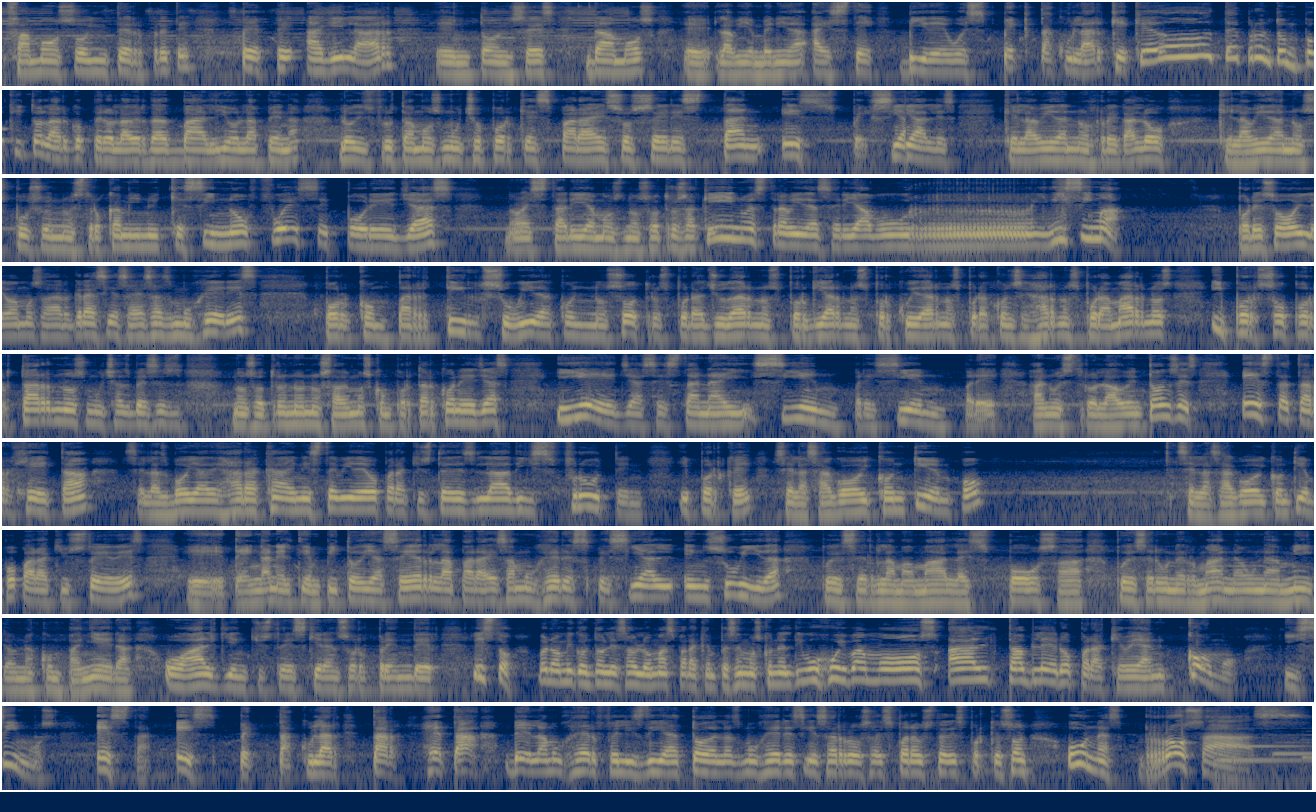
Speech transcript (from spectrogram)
famoso intérprete Pepe Aguilar. Entonces damos eh, la bienvenida a este video espectacular que quedó de pronto un poquito largo pero la verdad valió la pena. Lo disfrutamos mucho porque es para esos seres tan especiales que la vida nos regaló que la vida nos puso en nuestro camino y que si no fuese por ellas no estaríamos nosotros aquí, nuestra vida sería aburridísima. Por eso hoy le vamos a dar gracias a esas mujeres por compartir su vida con nosotros, por ayudarnos, por guiarnos, por cuidarnos, por aconsejarnos, por amarnos y por soportarnos. Muchas veces nosotros no nos sabemos comportar con ellas y ellas están ahí siempre, siempre a nuestro lado. Entonces, esta tarjeta se las voy a dejar acá en este video para que ustedes la disfruten y porque se las hago hoy con tiempo se las hago hoy con tiempo para que ustedes eh, tengan el tiempito de hacerla para esa mujer especial en su vida. Puede ser la mamá, la esposa, puede ser una hermana, una amiga, una compañera o alguien que ustedes quieran sorprender. ¿Listo? Bueno amigos, no les hablo más para que empecemos con el dibujo y vamos al tablero para que vean cómo hicimos esta espectacular tarjeta de la mujer. Feliz día a todas las mujeres y esa rosa es para ustedes porque son unas rosas.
